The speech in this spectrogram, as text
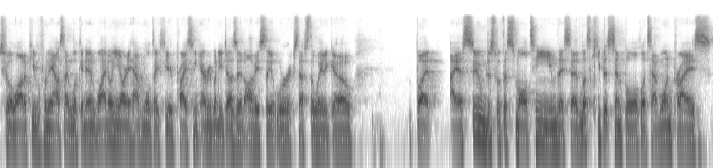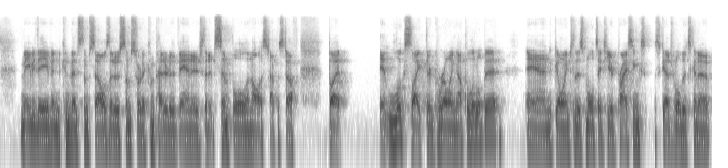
to a lot of people from the outside looking in, why don't you already have multi tiered pricing? Everybody does it. Obviously, it works. That's the way to go. But I assume just with a small team, they said, let's keep it simple. Let's have one price. Maybe they even convinced themselves that it was some sort of competitive advantage, that it's simple and all this type of stuff. But it looks like they're growing up a little bit and going to this multi-tiered pricing s- schedule that's going to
